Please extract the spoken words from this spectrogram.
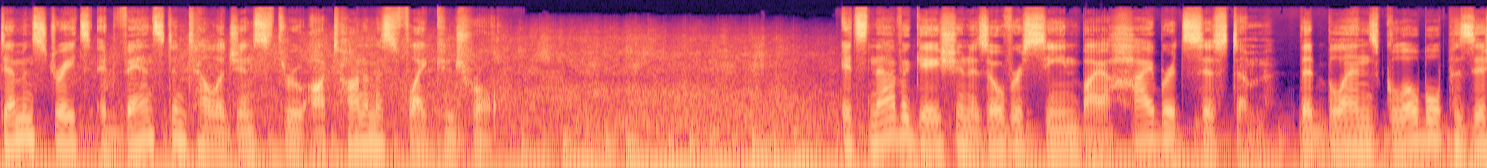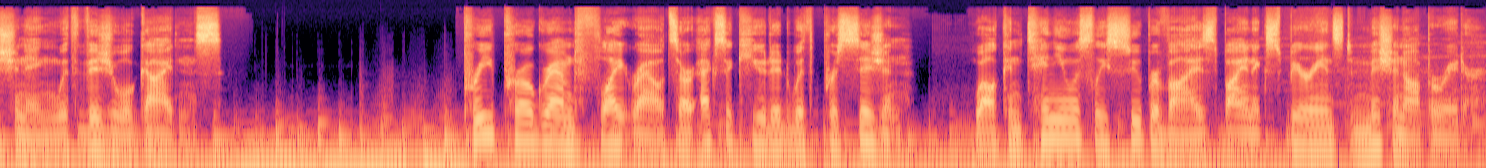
demonstrates advanced intelligence through autonomous flight control. Its navigation is overseen by a hybrid system that blends global positioning with visual guidance. Pre-programmed flight routes are executed with precision, while continuously supervised by an experienced mission operator.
